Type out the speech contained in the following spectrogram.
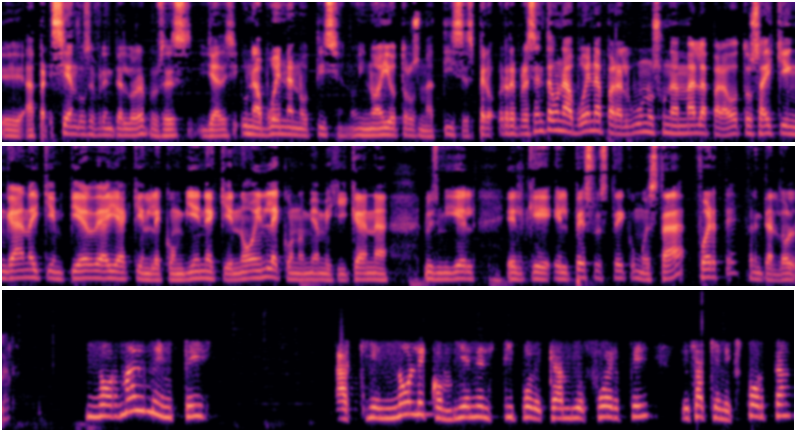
eh, apreciándose frente al dólar, pues es ya decir, una buena noticia, ¿no? Y no hay otros matices, pero representa una buena para algunos, una mala para otros. Hay quien gana, hay quien pierde, hay a quien le conviene, a quien no en la economía mexicana, Luis Miguel, el que el peso esté como está, fuerte frente al dólar. Normalmente, a quien no le conviene el tipo de cambio fuerte es a quien exporta,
